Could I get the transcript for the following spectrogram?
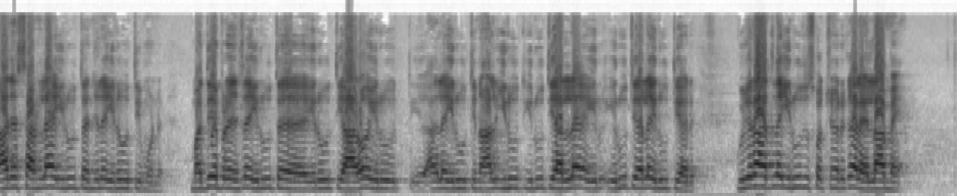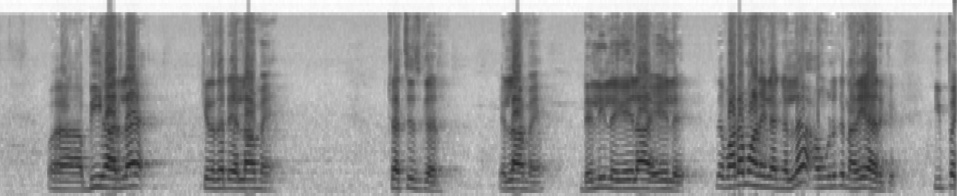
ராஜஸ்தானில் இருபத்தஞ்சில் இருபத்தி மூணு மத்திய பிரதேசில் இருபத்த இருபத்தி ஆறோ இருபத்தி அதில் இருபத்தி நாலு இருபத்தி இருபத்தி ஆறில் இரு இருபத்தி ஆறில் இருபத்தி ஆறு குஜராத்தில் இருபது சொச்சம் இருக்குது அதில் எல்லாமே. பீகாரில் கிட்டத்தட்ட எல்லாமே சத்தீஸ்கர் எல்லாமே டெல்லியில் ஏழா ஏழு இந்த வட மாநிலங்களில் அவங்களுக்கு நிறையா இருக்குது இப்போ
